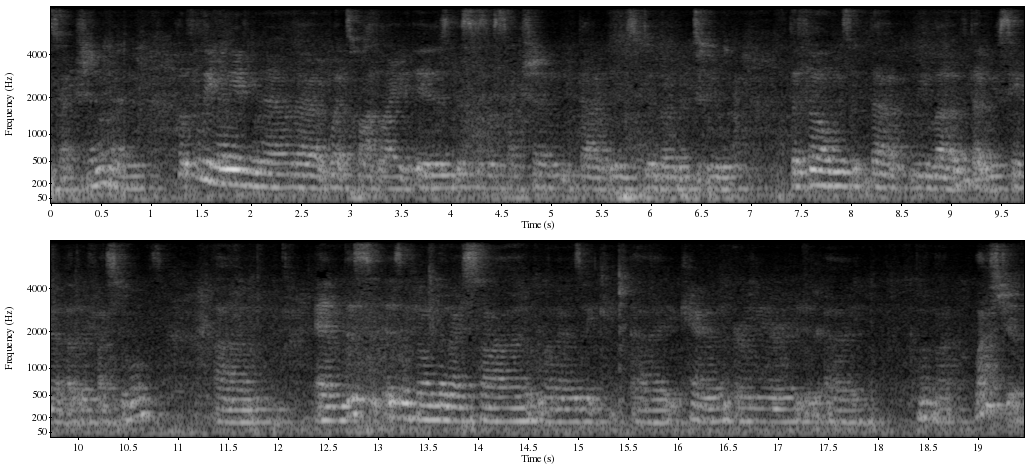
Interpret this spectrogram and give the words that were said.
Spotlight section. And hopefully many of you know that what Spotlight is. This is a section that is devoted to the films that we love, that we've seen at other festivals. Um, and this is a film that I saw when I was at uh, Cannes earlier, uh, last year.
